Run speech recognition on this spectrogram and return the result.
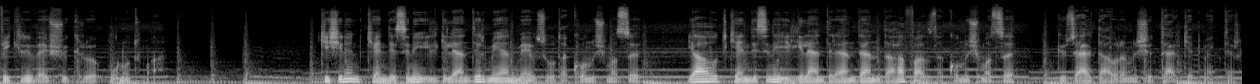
fikri ve şükrü unutma. Kişinin kendisini ilgilendirmeyen mevzuda konuşması yahut kendisini ilgilendirenden daha fazla konuşması güzel davranışı terk etmektir.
